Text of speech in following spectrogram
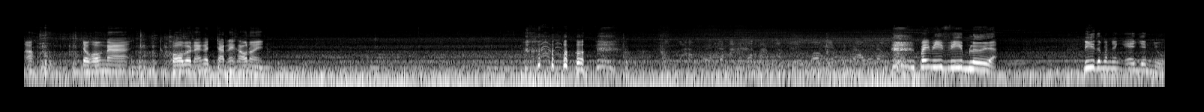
เอาเจ้าของนาขอแบบไหนก็จัดให้เขาหน่อย มองเห็นเป็นเราเลยนะ ไม่มีฟิล์มเลยอะ ดีแต่มันยังแอร์เย็นอยู่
